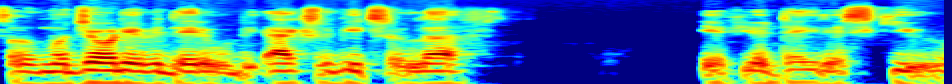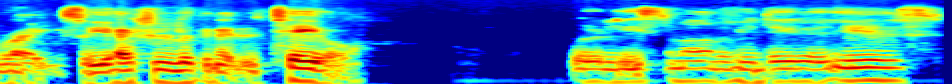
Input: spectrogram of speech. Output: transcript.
So the majority of your data will be actually be to the left if your data is skewed right. So you're actually looking at the tail where the least amount of your data is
